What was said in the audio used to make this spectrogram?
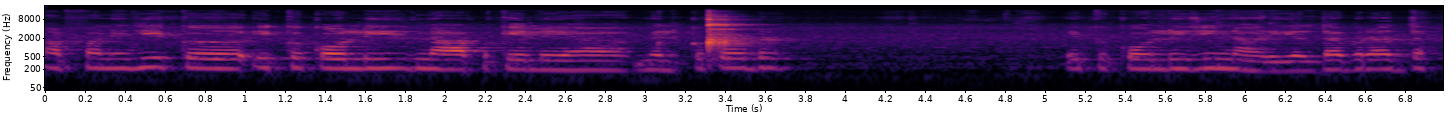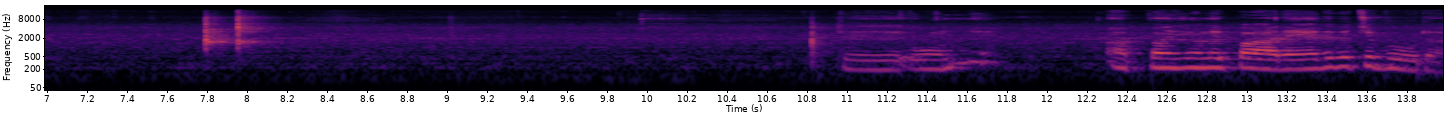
ਆਪਾਂ ਨੇ ਜੀ ਇੱਕ ਇੱਕ ਕੌਲੀ ਨਾਪ ਕੇ ਲਿਆ ਮਿਲਕ ਪਾਊਡਰ ਇੱਕ ਕੌਲੀ ਜੀ ਨਾਰੀਅਲ ਦਾ ਬਰਦ ਤੇ ਉਹਨੇ, ਆਪਾਂ ਜੀ ਉਹਨੇ ਪਾ ਰਹੇ ਆ ਇਹਦੇ ਵਿੱਚ ਬੂਰਾ।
